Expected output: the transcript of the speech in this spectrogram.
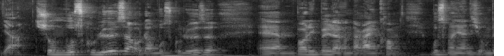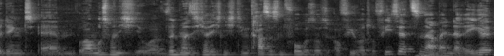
ja, schon muskulöser oder muskulöse ähm, Bodybuilderin da reinkommt, muss man ja nicht unbedingt, ähm, oder muss man nicht, wird man sicherlich nicht den krassesten Fokus auf, auf Hypertrophie setzen, aber in der Regel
